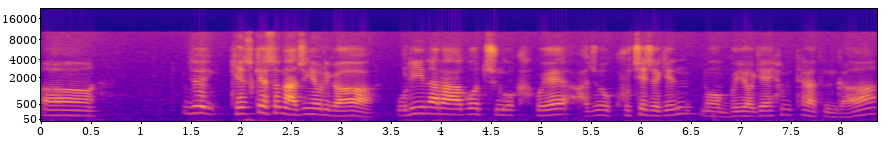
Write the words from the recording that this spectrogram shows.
어, 이제 계속해서 나중에 우리가 우리나라하고 중국하고의 아주 구체적인 뭐 무역의 형태라든가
